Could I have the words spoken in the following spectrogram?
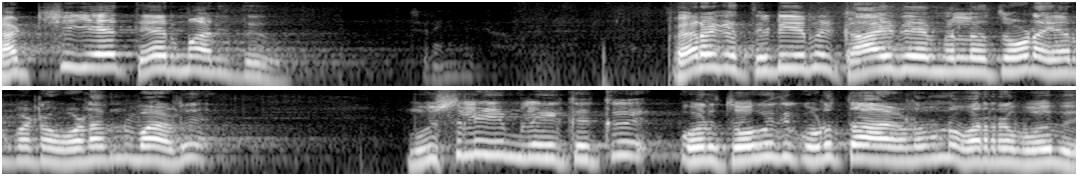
கட்சியே தீர்மானித்தது. பிறகு திடீர்னு காகிதே மில்லத்தோடு ஏற்பட்ட உடன்பாடு முஸ்லீம் லீக்குக்கு ஒரு தொகுதி கொடுத்தாகணும்னு வர்றபோது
